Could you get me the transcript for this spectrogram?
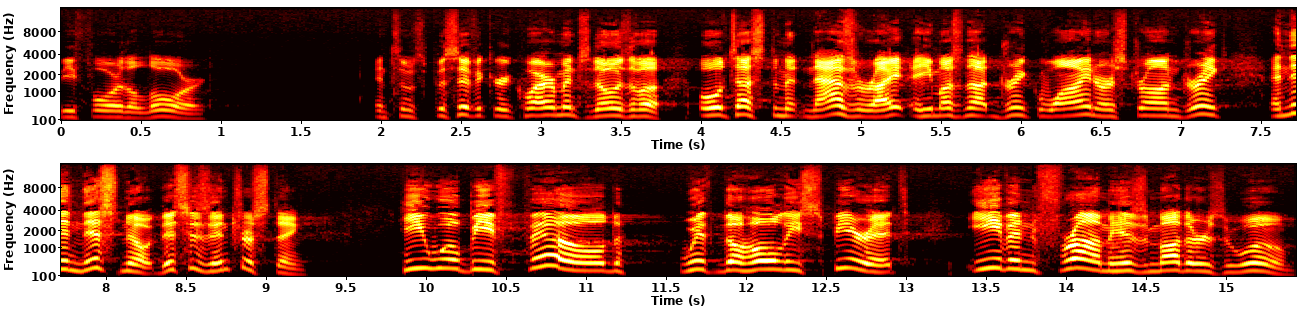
before the Lord and some specific requirements, those of an Old Testament Nazarite. He must not drink wine or a strong drink. And then this note this is interesting. He will be filled with the Holy Spirit even from his mother's womb.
